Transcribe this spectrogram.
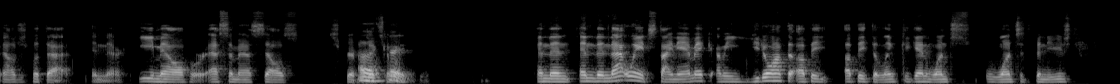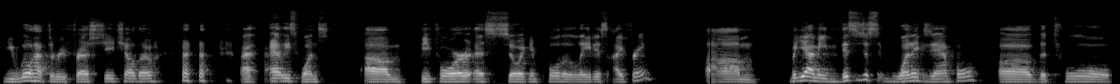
and I'll just put that in there. Email or SMS sales script. oh that's up great and then and then that way it's dynamic. I mean you don't have to update update the link again once once it's been used. You will have to refresh ghl though at least once um before as so it can pull the latest iframe. Um but yeah i mean this is just one example of the tool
